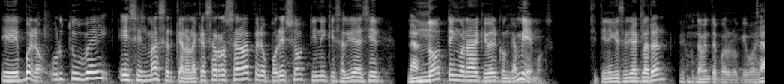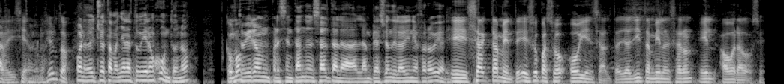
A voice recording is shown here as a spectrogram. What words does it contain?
Eh, bueno, Urtubey es el más cercano a la Casa Rosada, pero por eso tiene que salir a decir, no tengo nada que ver con Cambiemos. Si tiene que salir a aclarar, es justamente por lo que vos estás diciendo, ¿no es cierto? Bueno, de hecho esta mañana estuvieron juntos, ¿no? Estuvieron presentando en Salta la, ampliación de la línea ferroviaria. Exactamente, eso pasó hoy en Salta y allí también lanzaron el Ahora 12.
